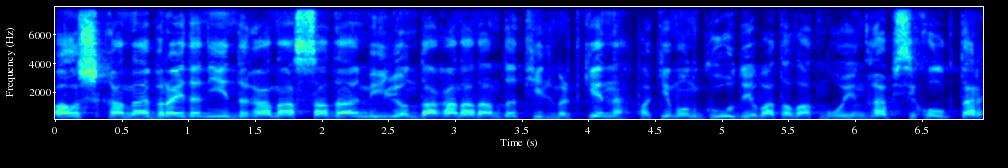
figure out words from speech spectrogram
Ал шыққаны бір айдан енді ғана асса да миллиондаған адамды телмірткен Покемон Go деп аталатын ойынға психологтар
